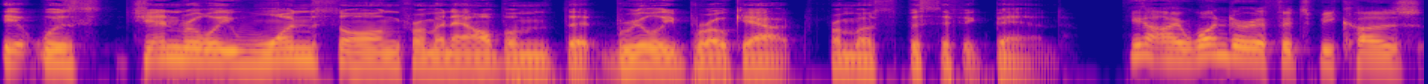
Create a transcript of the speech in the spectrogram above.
it was generally one song from an album that really broke out from a specific band. Yeah, I wonder if it's because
